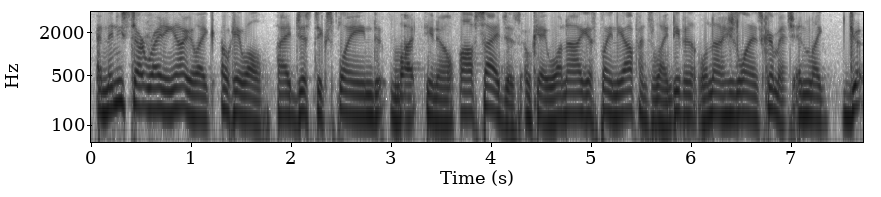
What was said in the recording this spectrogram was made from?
and then you start writing out. You're like, okay, well, I just explained what you know offsides is. Okay, well now I guess playing the offensive line, defense. Well now here's the line of scrimmage, and like. Go,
